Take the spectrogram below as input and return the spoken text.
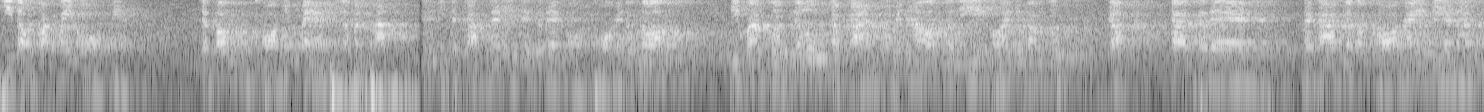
ที่เราฟังไม่ออกเนี่ย จะต้องขอให้แปลทีละบรรทัดกิจกรรมได้ได้แสดงออก ขอให้น้องๆ มีความสุขและลูกกับการ Open House วันนี้ขอให้มีความสุขกับการแสดงนะครับ แล้วก็ขอให้มีอนาค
